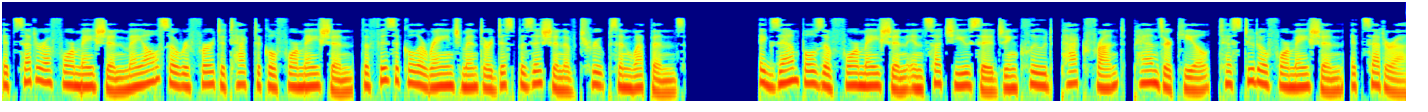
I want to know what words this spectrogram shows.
etc. Formation may also refer to tactical formation, the physical arrangement or disposition of troops and weapons. Examples of formation in such usage include, Pakfront, panzerkeil, testudo formation, etc.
